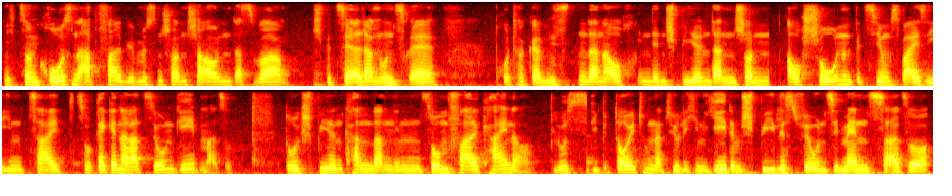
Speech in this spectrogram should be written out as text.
nicht so einen großen Abfall. Wir müssen schon schauen, dass wir speziell dann unsere Protagonisten dann auch in den Spielen dann schon auch schonen, beziehungsweise ihnen Zeit zur Regeneration geben. Also durchspielen kann dann in so einem Fall keiner. Plus die Bedeutung natürlich in jedem Spiel ist für uns immens. Also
